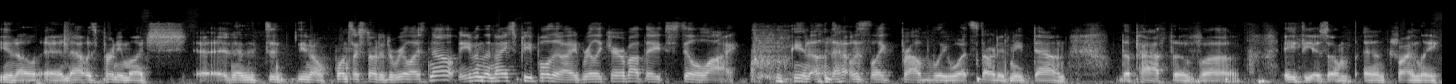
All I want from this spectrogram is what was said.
you know, and that was pretty much, uh, and then it, you know, once I started to realize, no, even the nice people that I really care about, they still lie, you know, that was like probably what started me down the path of uh, atheism, and finally.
